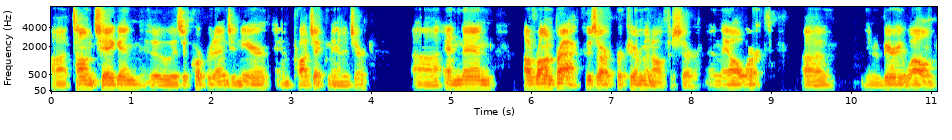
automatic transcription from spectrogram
Uh, Tom Chagan, who is a corporate engineer and project manager. Uh, and then uh, Ron Brack, who's our procurement officer, and they all worked, uh, you know, very well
